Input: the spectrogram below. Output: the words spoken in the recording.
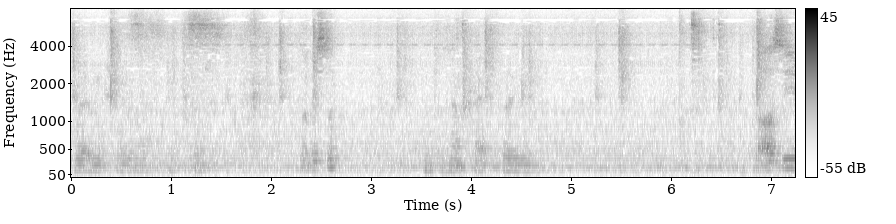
ich wollte mich schon was. Wo bist du? Interessant, scheiß Folge. Rossi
